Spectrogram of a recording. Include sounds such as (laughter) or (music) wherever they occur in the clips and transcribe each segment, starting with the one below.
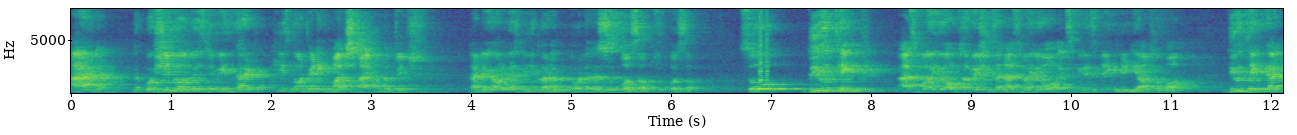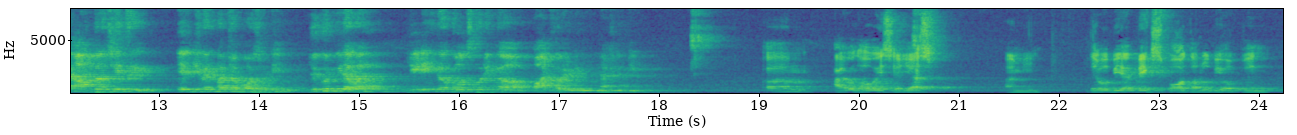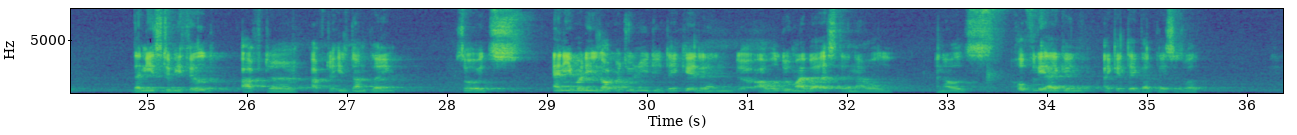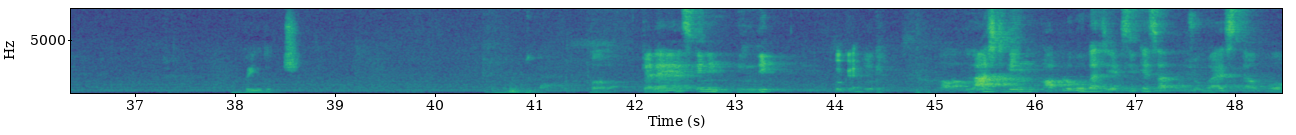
And the question always remains that he's not getting much time on the pitch. That he always been told as a super sub, super sub. So do you think, as per your observations and as per your experience playing in India so far, do you think that after Chhetri, if given much opportunity, you could be the one leading the goal scoring uh, part for Indian national team? Um, I will always say yes. I mean, there will be a big spot that will be open that needs to be filled after after he's done playing. So it's anybody's opportunity to take it, and uh, I will do my best, and I will and I will s- hopefully I can I can take that place as well. Can I ask in Hindi Okay. Last game आप लोगों का JFC के साथ जो match था वो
